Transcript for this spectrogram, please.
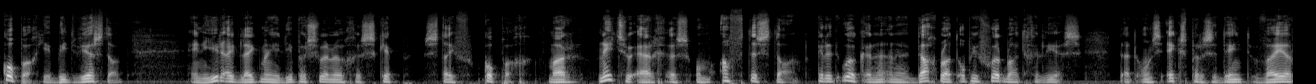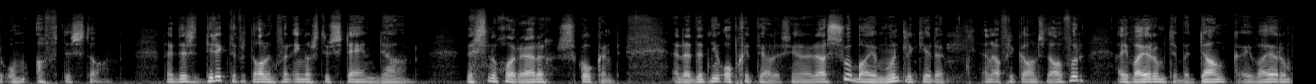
koppig, jy bied weerstand. En hieruit lyk my die persoon nou geskep styf koppig. Maar net so erg is om af te staan. Ek het dit ook in 'n in 'n dagblad op die voorblad gelees dat ons eks-president weier om af te staan. Nou dis direkte vertaling van Engels to stand down. Dis nogal regtig skokkend en dat dit nie opgetel is nie. Nou daar's so baie moontlikhede in Afrikaans daarvoor. Hy weier om te bedank, hy weier om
